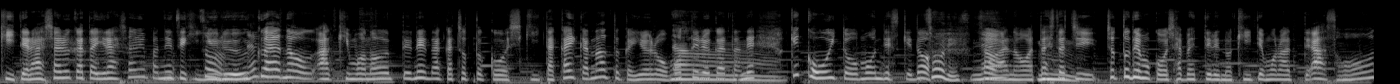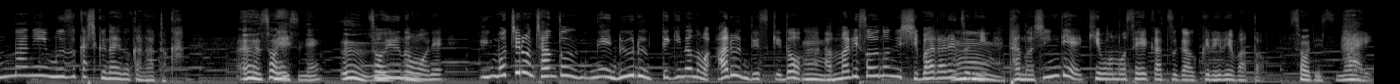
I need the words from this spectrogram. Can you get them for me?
聞いてらっしゃる方いらっしゃればねぜひゆるく、ね、あのあ着物ってねなんかちょっとこう敷居高いかなとかいろいろ思ってる方ね結構多いと思うんですけどそうですね。そうあの私たち、ちょっとでもこう喋ってるの聞いてもらってあそんなに難しくないのかなとか、うん、そうですね、ね、うん、そういうのもね、もちろんちゃんとねルール的なのはあるんですけど、うん、あんまりそういうのに縛られずに楽しんで着物生活が送れればと。そうですね。はい、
